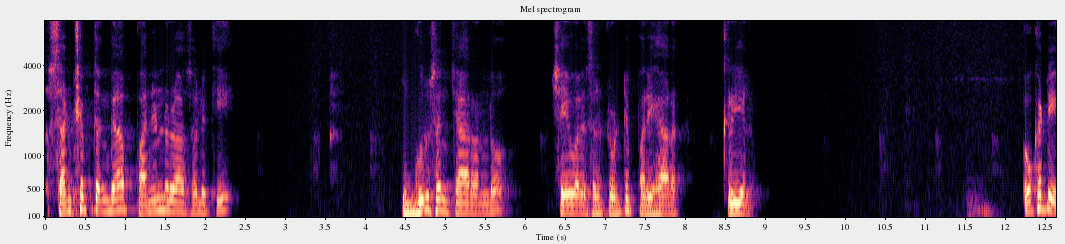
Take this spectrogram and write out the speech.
సంక్షిప్తంగా పన్నెండు రాసులకి గురు సంచారంలో చేయవలసినటువంటి పరిహార క్రియలు. ఒకటి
